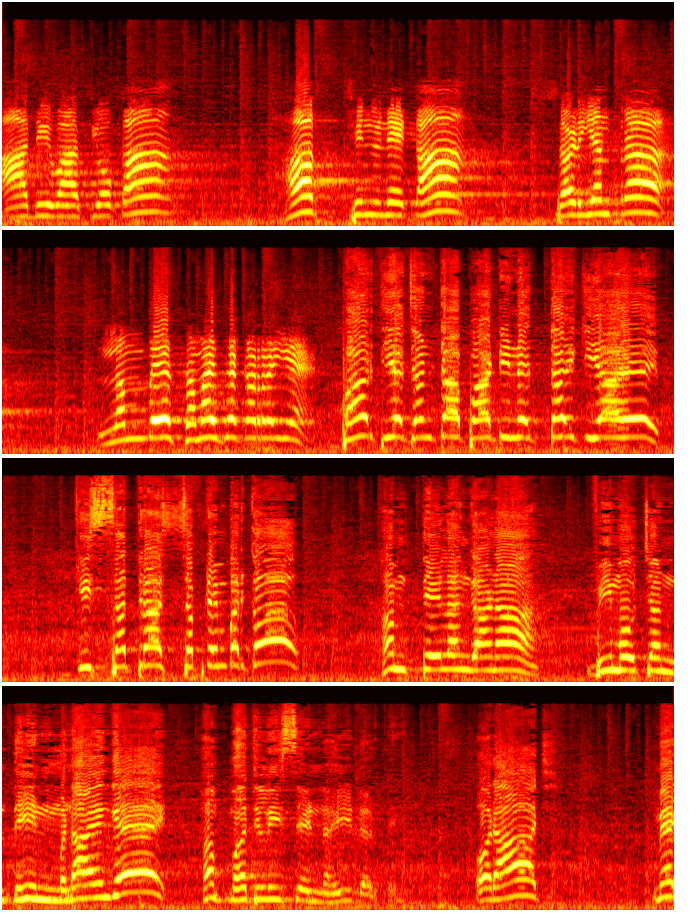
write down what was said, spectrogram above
आदिवासियों का हक छीनने का षड्यंत्र लंबे समय से कर रही है। भारतीय जनता पार्टी ने तय किया है कि 17 सितंबर को हम तेलंगाना विमोचन दिन मनाएँगे, हम मजलिस से नहीं डरते। और आज मैं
